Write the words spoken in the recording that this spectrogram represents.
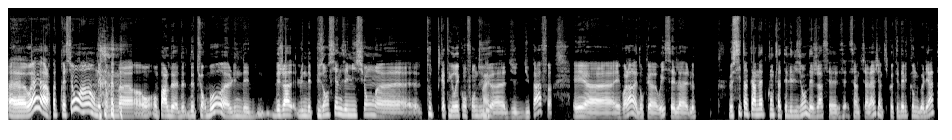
Euh, ouais, alors pas de pression. Hein. On est quand même, euh, on, on, parle de, de, de Turbo, euh, l'une des déjà l'une des plus anciennes émissions, euh, toutes catégories confondues ouais. du, du, PAF. Et, et voilà. Donc oui, c'est le, le, le site internet contre la télévision, déjà, c'est un challenge. Il y a un petit côté David contre Goliath.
